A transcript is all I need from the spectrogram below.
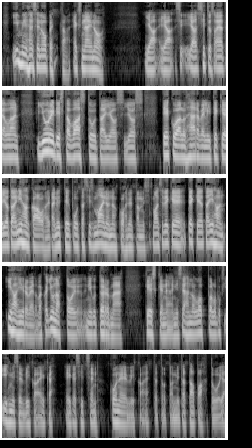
ihminenhän sen opettaa, eikö näin ole? Ja, ja, ja sitten jos ajatellaan juridista vastuuta, jos, jos tekoäly härveli tekee jotain ihan kauheita, nyt ei puhuta siis mainonnan kohdentamisesta, vaan se tekee, tekee jotain ihan, ihan hirveätä, vaikka junat toi niin kuin törmää keskenään, niin sehän on loppujen lopuksi ihmisen vika eikä, eikä sitten sen koneen vika, että tota, mitä tapahtuu. Ja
